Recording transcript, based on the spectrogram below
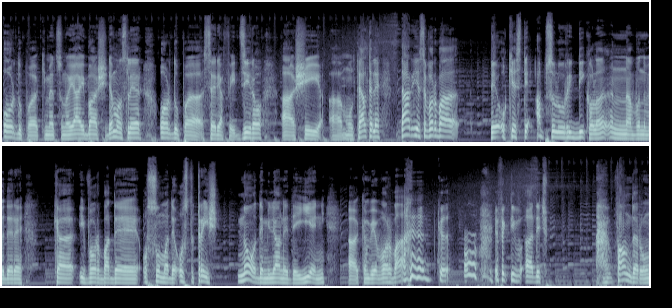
ori după Kimetsu no Yaiba și Demon Slayer, ori după seria Fate Zero uh, și uh, multe altele, dar este vorba de o chestie absolut ridicolă în având în vedere că e vorba de o sumă de 139 de milioane de ieni uh, când e vorba că uh, efectiv uh, deci founderul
